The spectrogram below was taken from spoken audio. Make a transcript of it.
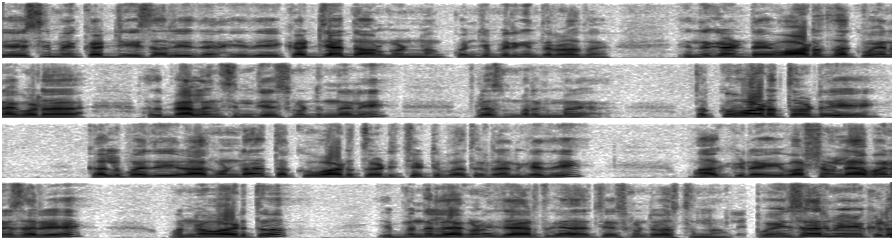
వేసి మేము కట్ చేసారి ఇది ఇది కట్ చేద్దాం అనుకుంటున్నాం కొంచెం పెరిగిన తర్వాత. ఎందుకంటే వాటర్ తక్కువైనా కూడా అది బ్యాలెన్సింగ్ చేసుకుంటుందని ప్లస్ మనకి మన తక్కువ వాటర్తోటి కలుపు అది రాకుండా తక్కువ వాటర్తోటి చెట్టు బతకడానికి అది మాకు ఇక్కడ ఈ వర్షం లేకపోయినా సరే ఉన్న వాటితో ఇబ్బంది లేకుండా జాగ్రత్తగా చేసుకుంటూ వస్తున్నాం. పోయినసారి మేము ఇక్కడ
